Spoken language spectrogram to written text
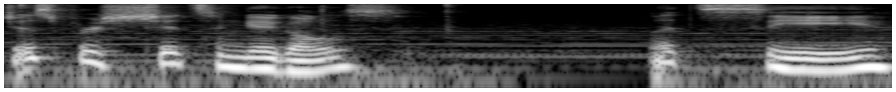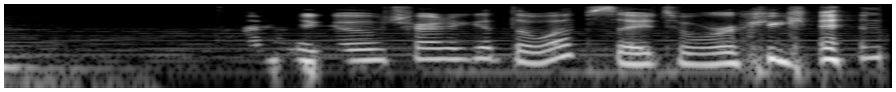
just for shits and giggles. Let's see. I'm gonna go try to get the website to work again.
